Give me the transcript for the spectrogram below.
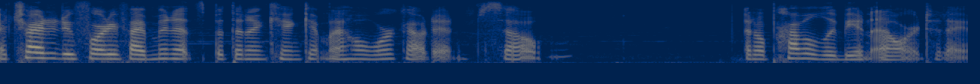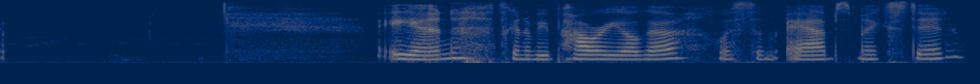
I try to do 45 minutes, but then I can't get my whole workout in. So it'll probably be an hour today. And it's going to be power yoga with some abs mixed in.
